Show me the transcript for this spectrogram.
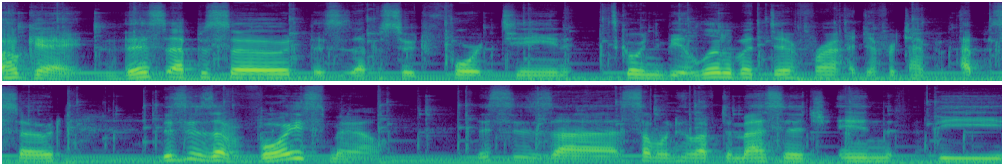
Okay, this episode, this is episode 14. It's going to be a little bit different, a different type of episode. This is a voicemail. This is uh, someone who left a message in the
